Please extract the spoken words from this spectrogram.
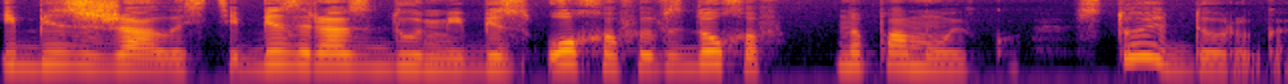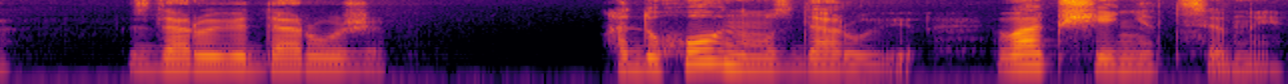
И без жалости, без раздумий, без охов и вздохов на помойку. Стоит дорого. Здоровье дороже. А духовному здоровью вообще нет цены.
